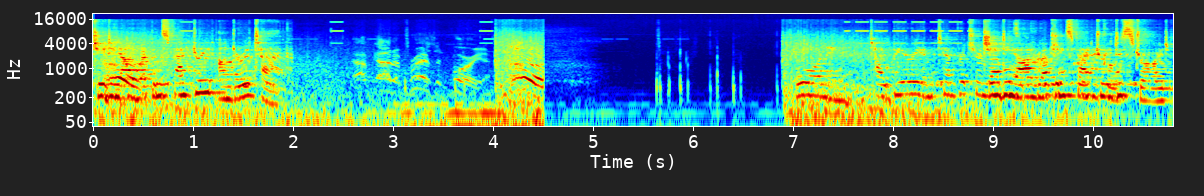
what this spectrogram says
GDI weapons factory under attack. I've got a present for you. Warning. Tiberium temperature GDI weapons factory destroyed.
